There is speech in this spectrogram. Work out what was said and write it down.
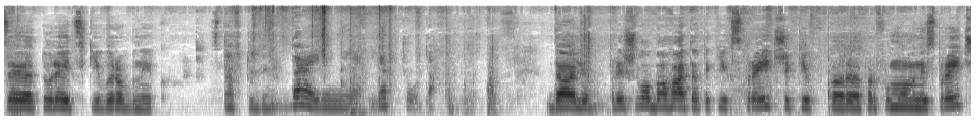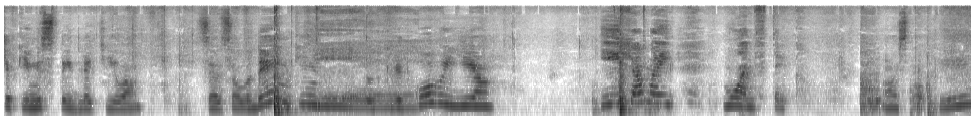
це турецький виробник. Став туди. Дай мне, я тут. Далі прийшло багато таких спрейчиків, пар- парфумований спрейчик і місти для тіла. Це солоденькі, тут квітковий є. И еще мой монстрик. Ось такий.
